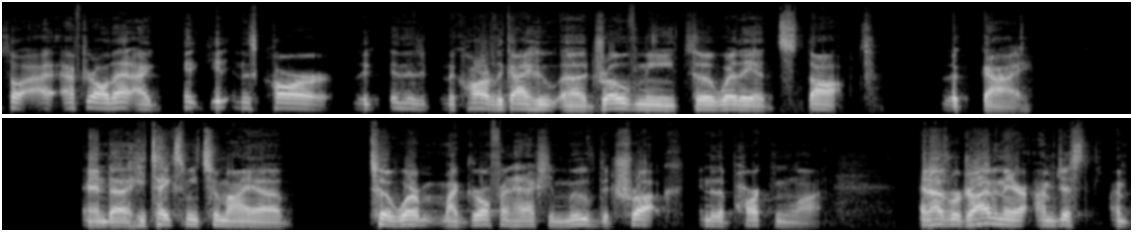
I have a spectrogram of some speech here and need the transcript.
So I, after all that, I get in this car, in the, in the car of the guy who uh, drove me to where they had stopped the guy, and uh, he takes me to my uh, to where my girlfriend had actually moved the truck into the parking lot. And as we're driving there, I'm just I'm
